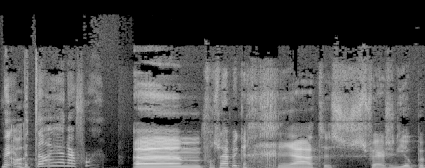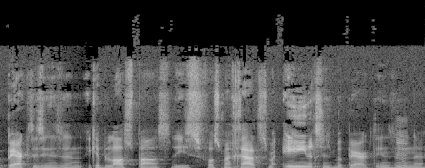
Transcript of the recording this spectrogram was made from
Maar Ah. Betaal jij daarvoor? Ehm, volgens mij heb ik een gratis versie die ook beperkt is in zijn... Ik heb LastPass, die is volgens mij gratis, maar enigszins beperkt in zijn... Hm. eh,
